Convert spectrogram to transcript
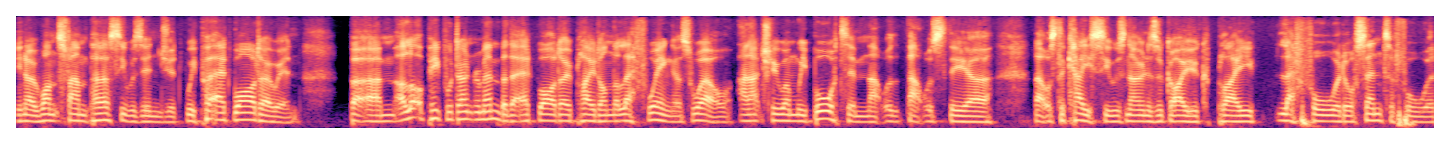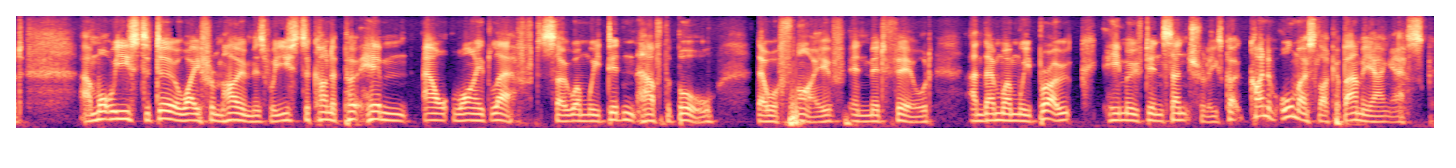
you know, once Van Persie was injured, we put Eduardo in. But um, a lot of people don't remember that Eduardo played on the left wing as well. And actually, when we bought him, that was that was the uh, that was the case. He was known as a guy who could play left forward or centre forward. And what we used to do away from home is we used to kind of put him out wide left. So when we didn't have the ball, there were five in midfield. And then when we broke, he moved in centrally. He's kind of almost like a Aubameyang esque,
